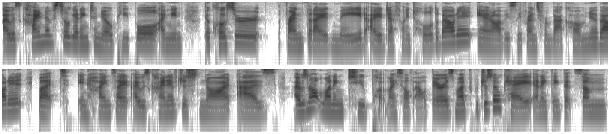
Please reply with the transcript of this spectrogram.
I was kind of still getting to know people. I mean, the closer friends that I had made, I had definitely told about it, and obviously friends from back home knew about it. But in hindsight, I was kind of just not as, I was not wanting to put myself out there as much, which is okay. And I think that some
